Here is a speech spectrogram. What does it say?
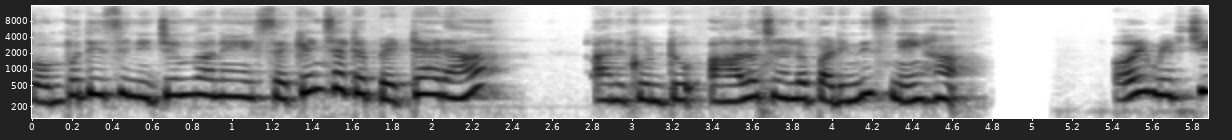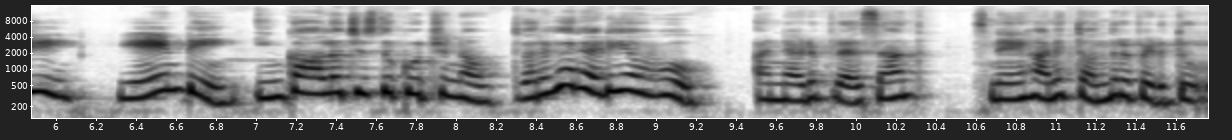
కొంపదీసి నిజంగానే సెకండ్ సెటప్ పెట్టాడా? అనుకుంటూ ఆలోచనలో పడింది స్నేహ. ఓయ్ మిర్చి ఏంటి? ఇంకా ఆలోచిస్తూ కూర్చున్నావు. త్వరగా రెడీ అవ్వు అన్నాడు ప్రశాంత్ స్నేహాన్ని తొందర పెడుతూ.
